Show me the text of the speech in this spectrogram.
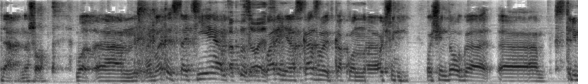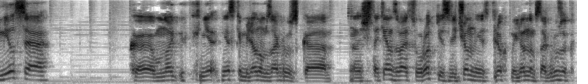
да, нашел. Вот, э, в этой статье парень рассказывает, как он э, очень, очень долго э, стремился к, многих, к нескольким миллионам загрузок. Э, значит, статья называется «Уроки, извлеченные из трех миллионов загрузок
